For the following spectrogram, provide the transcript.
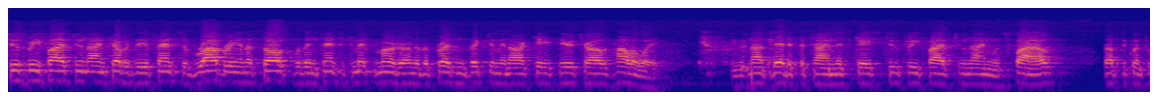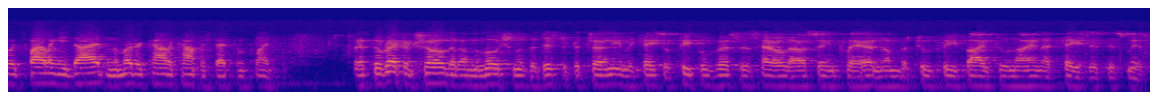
23529 covers the offense of robbery and assault with intent to commit murder under the present victim in our case here, Charles Holloway. He was not dead at the time this case 23529 was filed. Subsequent to its filing, he died, and the murder count accomplished that complaint. Let the record show that on the motion of the district attorney in the case of People versus Harold R. St. Clair, number 23529, that case is dismissed.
